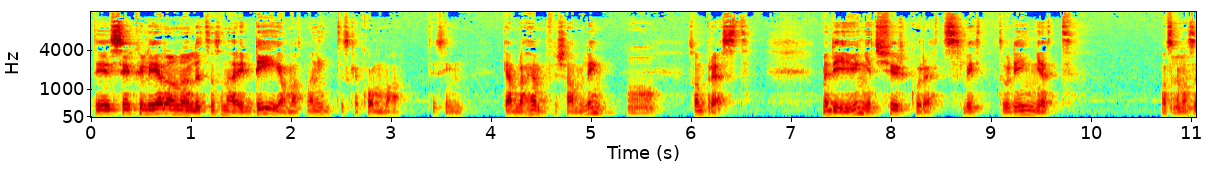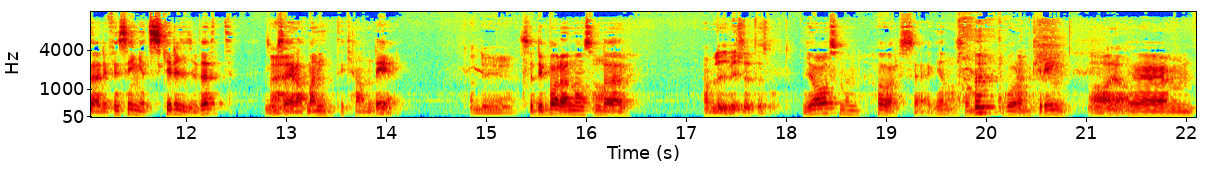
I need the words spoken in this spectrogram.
det cirkulerar en liten sån här idé om att man inte ska komma till sin gamla hemförsamling Ja. som präst. Men det är ju inget kyrkorättsligt och det är inget, vad ska man säga, det finns inget skrivet som Nej. säger att man inte kan det. Men det Så det är bara någon sån Ja. där, har blivit lite svårt. ja som en hörsägen som går omkring. Ja, ja. Ehm,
